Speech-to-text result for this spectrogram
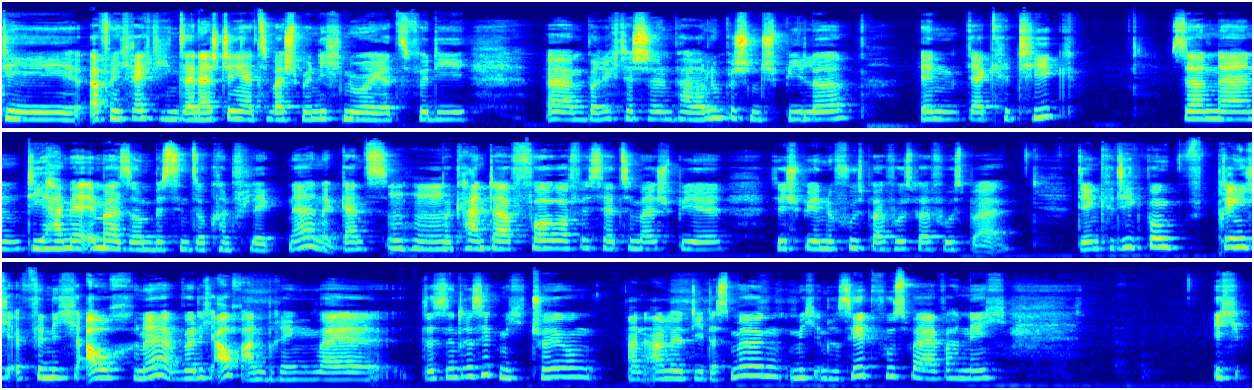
die öffentlich-rechtlichen Sender stehen ja zum Beispiel nicht nur jetzt für die ähm, Berichterstattung Paralympischen Spiele in der Kritik, sondern die haben ja immer so ein bisschen so Konflikt, ne? Ein ganz mhm. bekannter Vorwurf ist ja zum Beispiel, sie spielen nur Fußball, Fußball, Fußball. Den Kritikpunkt bringe ich, finde ich auch, ne, würde ich auch anbringen, weil das interessiert mich, Entschuldigung an alle, die das mögen, mich interessiert Fußball einfach nicht ich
